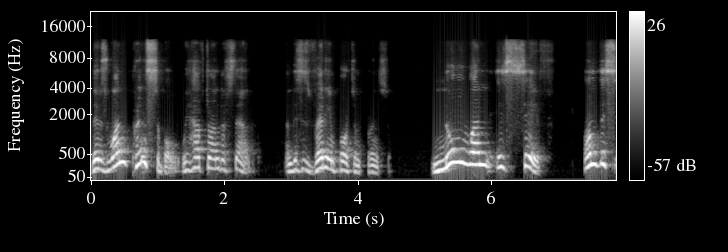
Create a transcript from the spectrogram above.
There's one principle we have to understand, and this is very important principle. No one is safe on this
